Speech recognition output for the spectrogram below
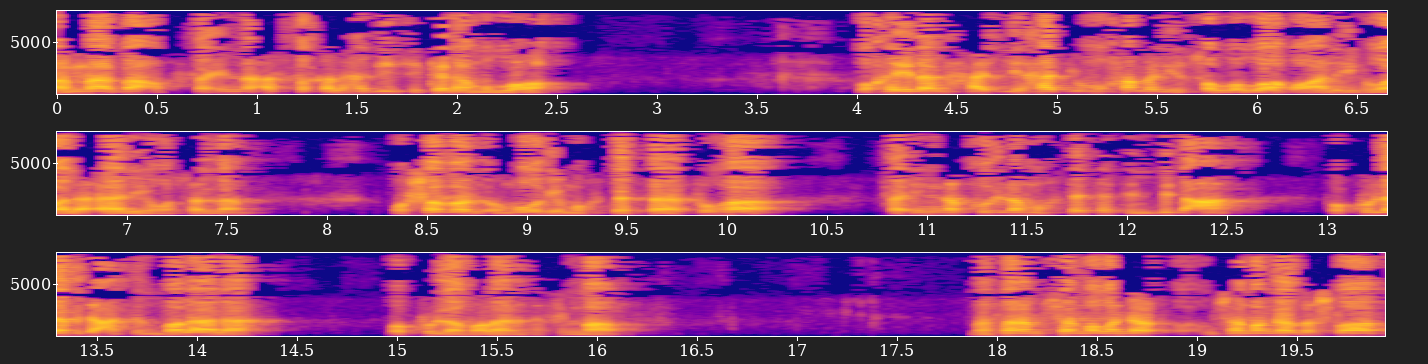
أما بعد فإن أصدق الحديث كلام الله وخير الهدي هدي محمد صلى الله عليه وعلى آله وسلم وشر الأمور محدثاتها فإن كل محدثة بدعة وكل بدعة ضلالة وكل ضلالة في النار Məsələn, müsəlman, müsəlman qardaşlar,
